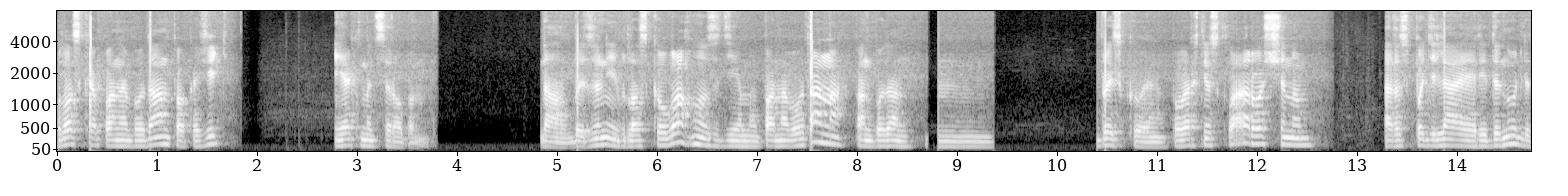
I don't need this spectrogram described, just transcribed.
Будь ласка, пане Богдан, покажіть, як ми це робимо. Да, зверніть, будь ласка, увагу за діями пана Богдана. Пан Богдан бризкує поверхню скла розчином, розподіляє рідину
